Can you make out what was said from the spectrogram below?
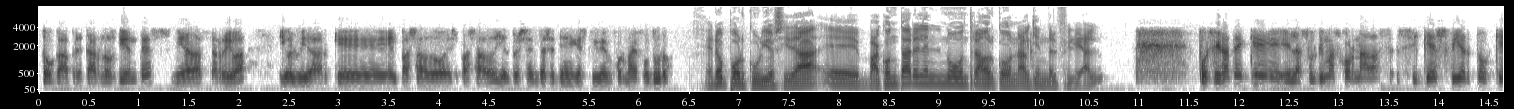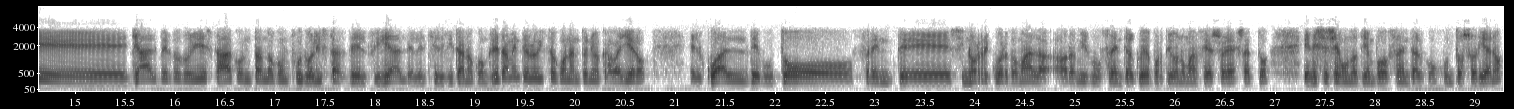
toca apretar los dientes, mirar hacia arriba y olvidar que el pasado es pasado y el presente se tiene que escribir en forma de futuro. Pero por curiosidad, eh, ¿va a contar el nuevo entrenador con alguien del filial? Pues fíjate que en las últimas jornadas sí que es cierto que ya Alberto Toril estaba contando con futbolistas del filial, del Elche Licitano. Concretamente lo hizo con Antonio Caballero, el cual debutó frente, si no recuerdo mal, ahora mismo frente al Club Deportivo Numancia de Soria, exacto, en ese segundo tiempo frente al conjunto soriano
